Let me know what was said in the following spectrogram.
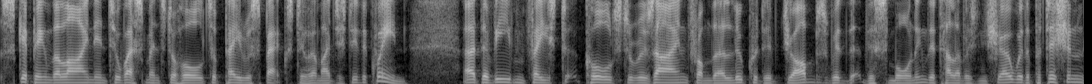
skipping the line into Westminster Hall to pay respects to Her Majesty the Queen. Uh, they've even faced calls to resign from their lucrative jobs with this morning, the television show, with a petition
